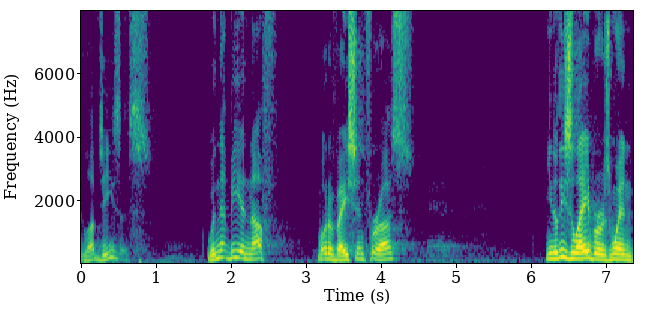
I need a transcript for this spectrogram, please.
love Jesus. Wouldn't that be enough motivation for us? You know, these laborers, when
